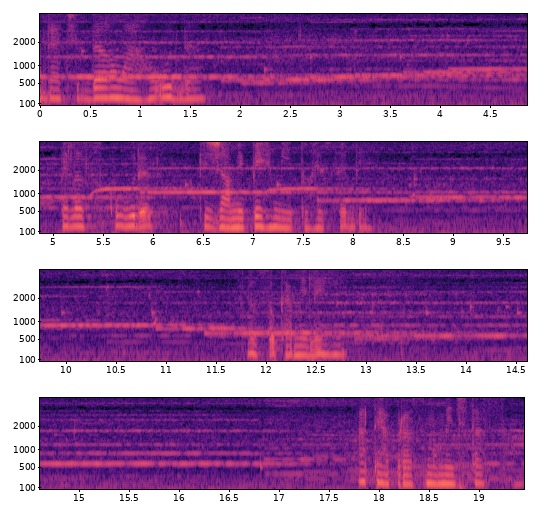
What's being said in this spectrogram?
Gratidão, Arruda, pelas curas que já me permito receber. Eu sou Camila Henriques. Até a próxima meditação.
